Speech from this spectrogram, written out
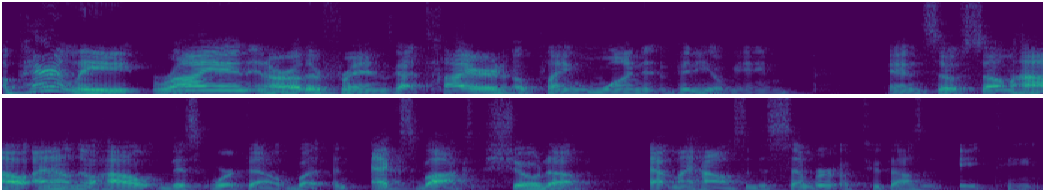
apparently Ryan and our other friends got tired of playing one video game. And so somehow, I don't know how this worked out, but an Xbox showed up at my house in December of 2018.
